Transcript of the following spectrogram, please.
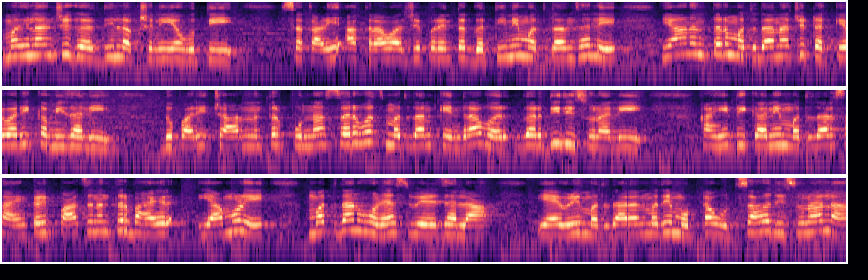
महिलांची गर्दी लक्षणीय होती. सकाळी अकरा वाजेपर्यंत गतीने मतदान झाले. यानंतर मतदानाची टक्केवारी कमी झाली. दुपारी चार नंतर पुन्हा सर्वच मतदान केंद्रावर गर्दी दिसून आली. काही ठिकाणी मतदार सायंकाळी पाच नंतर बाहेर यामुळे मतदान होण्यास वेळ झाला. यावेळी मतदारांमध्ये मोठा उत्साह दिसून आला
